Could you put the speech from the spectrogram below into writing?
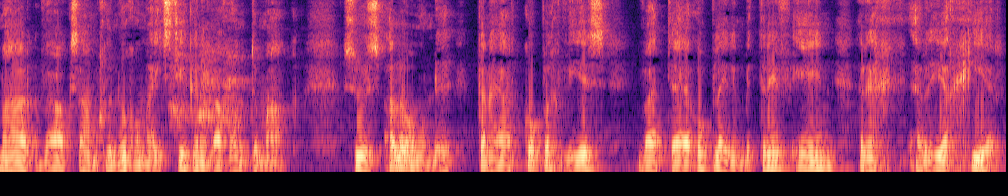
maar waakzaam genoeg om uitstekende waghond te maak. Soos alle honde kan hy hardkoppig wees wat uh, opleiding betref en re reageer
